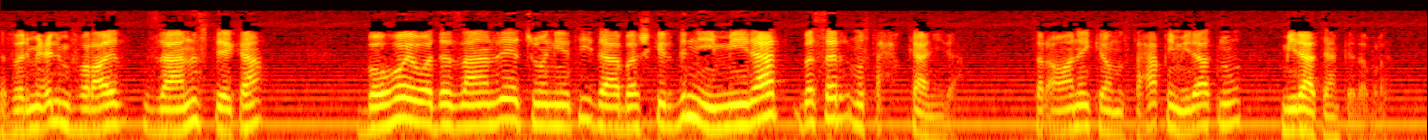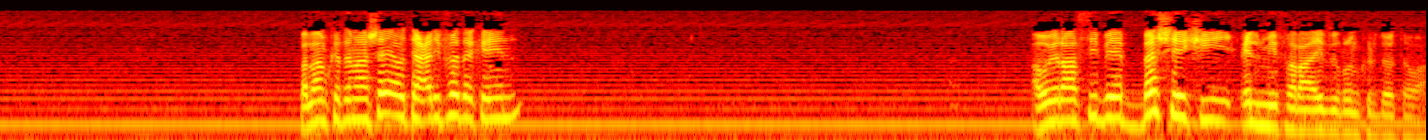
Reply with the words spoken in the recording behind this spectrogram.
تفرمي علم فرائض زانستێکە بەهۆیەوە دەزانرێت چۆنیەتی دابشکردنی میرات بەسەر مستحقەکانیدا سەر ئەوانەی کە مستحقی میراتن و میراتیان کە بەڵام کە تەماشای ئەو تعریفە دەکەین ئەوەی ڕاستی بێ بەشێکی علمی فەڕایزی ڕوون کردوتەوە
